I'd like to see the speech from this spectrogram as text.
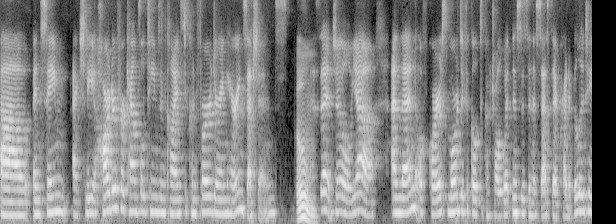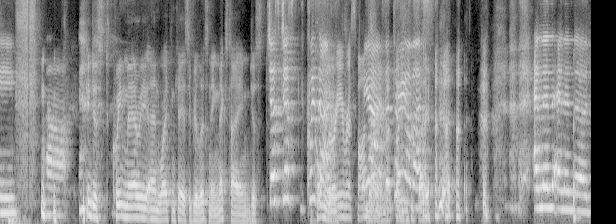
Uh, and same, actually, harder for counsel teams and clients to confer during hearing sessions. Boom. That's it, Jill. Yeah. And then, of course, more difficult to control witnesses and assess their credibility. Uh, you can just Queen Mary and White & Case if you're listening next time. Just just, just quiz Call me. us. Three respondents. Yeah, the three of us. and then, and then the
